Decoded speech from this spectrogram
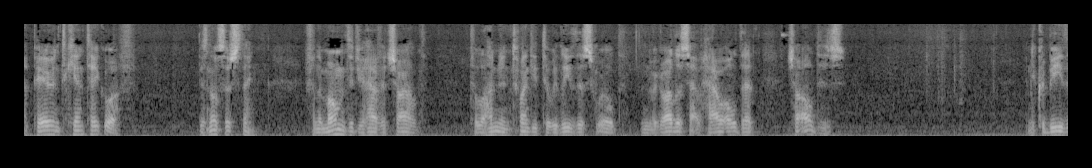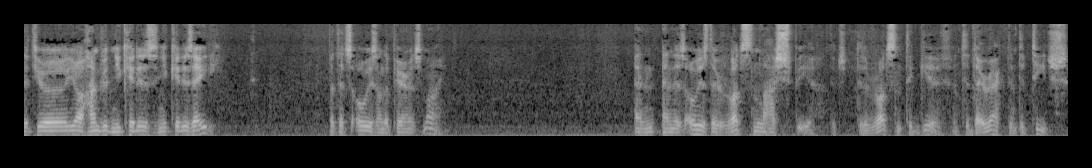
A parent can take off. There's no such thing. From the moment that you have a child till 120 till we leave this world, and regardless of how old that child is, and it could be that you're you're 100 and your kid is and your kid is 80, but that's always on the parent's mind. And and there's always the rotzen lashpia, the, the rotzen to give and to direct and to teach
